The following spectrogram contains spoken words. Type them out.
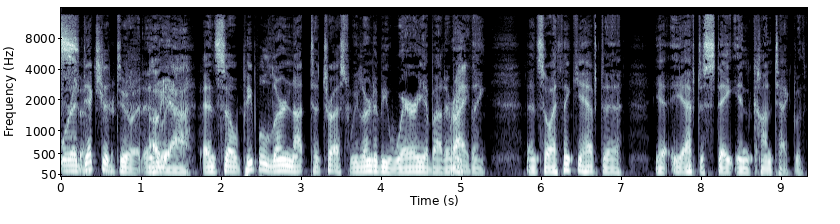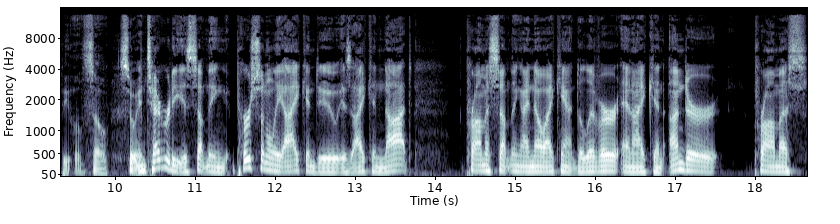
we're so addicted true. to it. And Oh, yeah. and so people learn not to trust. We learn to be wary about everything. Right. and so I think you have to. Yeah, you have to stay in contact with people. So So integrity is something personally I can do is I cannot promise something I know I can't deliver and I can under promise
